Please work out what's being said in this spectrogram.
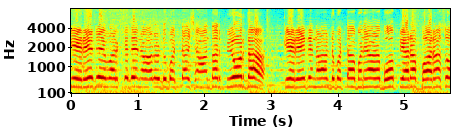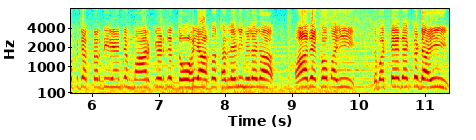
ਘੇਰੇ ਦੇ ਵਰਕ ਦੇ ਨਾਲ ਦੁਪੱਟਾ ਸ਼ਾਨਦਾਰ, ਪਿਓਰ ਦਾ। ਘੇਰੇ ਦੇ ਨਾਲ ਦੁਪੱਟਾ ਬਣਿਆ ਹੋਇਆ, ਬਹੁਤ ਪਿਆਰਾ 1275 ਦੀ ਰੇਂਜ ਮਾਰਕੀਟ 'ਚ 2000 ਤੋਂ ਥੱਲੇ ਨਹੀਂ ਮਿਲੇਗਾ। ਆਹ ਦੇਖੋ ਭਾਜੀ ਦੁਪੱਟੇ ਤੇ ਕਢਾਈ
